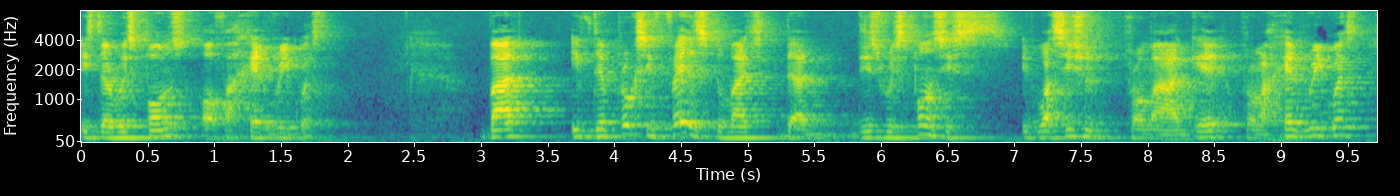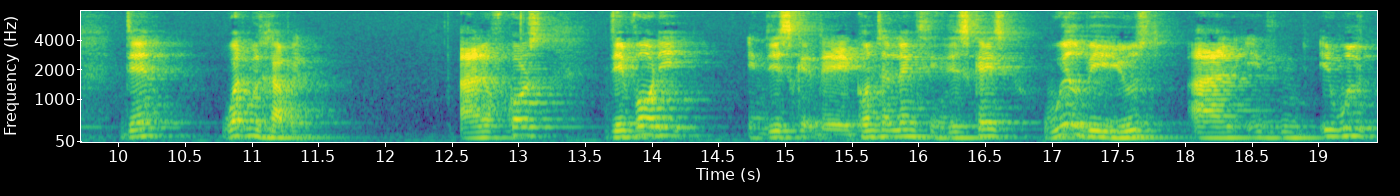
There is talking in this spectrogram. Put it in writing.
it's the response of a head request. But if the proxy fails to match that this response is, it was issued from a, get, from a head request, then what will happen? And of course, the body, in this the content length in this case, will be used and it, it will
